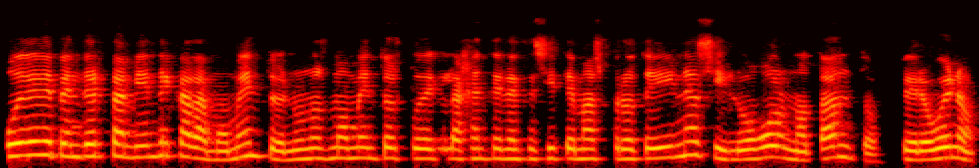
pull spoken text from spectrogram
puede depender también de cada momento. En unos momentos puede que la gente necesite más proteínas y luego no tanto. Pero bueno,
